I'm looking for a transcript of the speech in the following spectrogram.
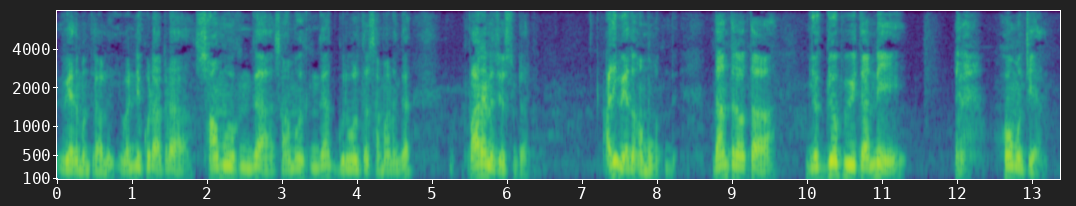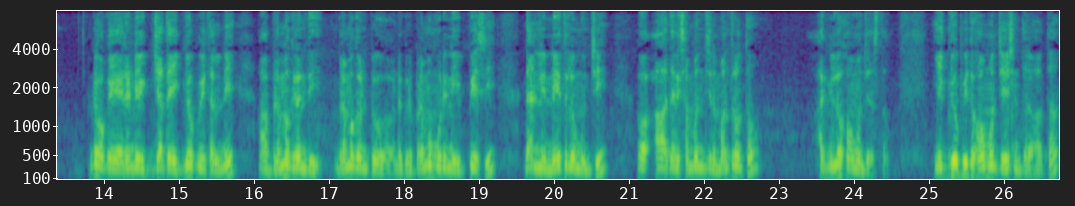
వేద మంత్రాలు ఇవన్నీ కూడా అక్కడ సామూహికంగా సామూహికంగా గురువులతో సమానంగా పారాయణ చేస్తుంటారు. అది వేదహోమం అవుతుంది. దాని తర్వాత యజ్ఞోపవీతాన్ని హోమం చేయాలి. అంటే ఒక రెండు జత యజ్ఞోపవీతాలని ఆ బ్రహ్మగ్రంథి బ్రహ్మగంటు అంటే బ్రహ్మముడిని ఇప్పేసి దానిని నేతిలో ముంచి ఆ దానికి సంబంధించిన మంత్రంతో అగ్నిలో హోమం చేస్తాం. యజ్ఞోపేత హోమం చేసిన తర్వాత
